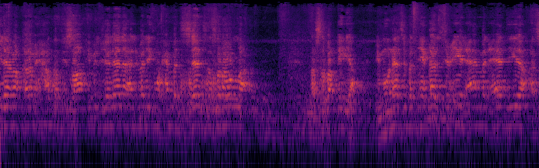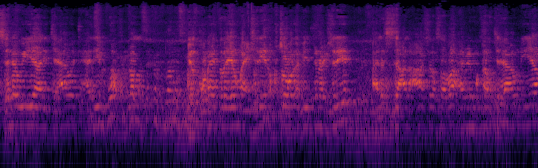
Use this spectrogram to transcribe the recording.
إلى مقام حضرة صاحب الجلالة الملك محمد السادس نصره الله. نصر البقية بمناسبة انعقاد الجمعية العامة العادية السنوية لتعاون الحليب الأفضل بالقنيطرة يوم 20 أكتوبر 2022 على الساعة العاشرة صباحا من مقر التعاونية.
